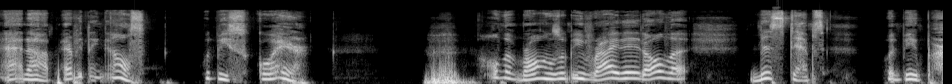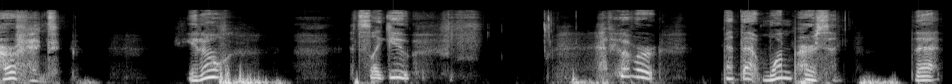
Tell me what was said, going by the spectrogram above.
add up. Everything else would be square. All the wrongs would be righted. All the missteps would be perfect. You know? It's like you, have you ever met that one person that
